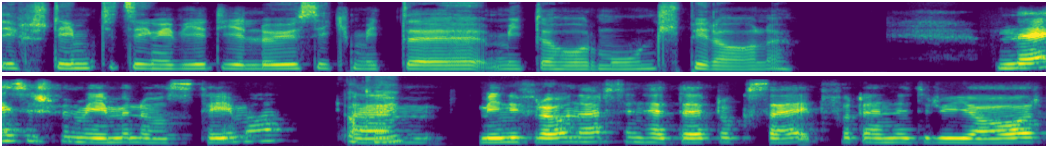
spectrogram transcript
dich stimmt jetzt irgendwie die Lösung mit der, mit der Hormonspirale? Nein, es ist für mich immer noch ein Thema. Okay. Ähm, meine Frauenärztin hat dort auch gesagt, vor diesen drei Jahren,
